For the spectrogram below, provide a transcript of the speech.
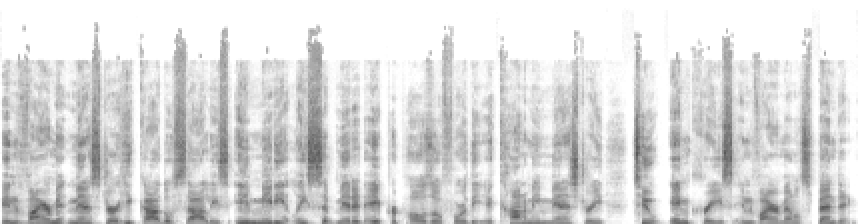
Environment Minister Ricardo Salles immediately submitted a proposal for the Economy Ministry to increase environmental spending,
